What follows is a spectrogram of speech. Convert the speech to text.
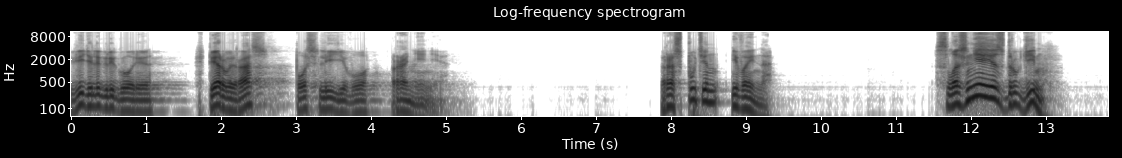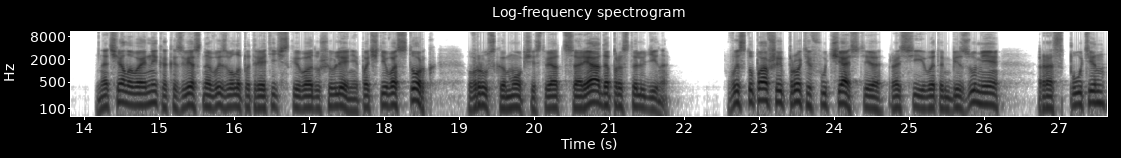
видели Григория в первый раз после его ранения. Распутин и война Сложнее с другим. Начало войны, как известно, вызвало патриотическое воодушевление, почти восторг в русском обществе от царя до простолюдина. Выступавший против участия России в этом безумии, Распутин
